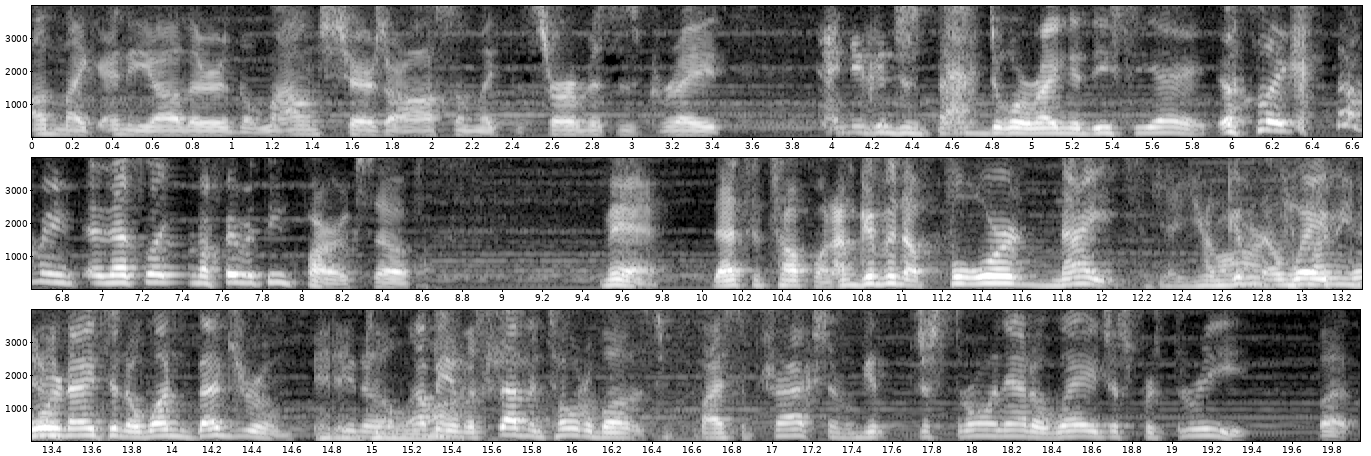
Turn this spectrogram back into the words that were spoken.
unlike any other. The lounge chairs are awesome. Like the service is great, and you can just backdoor right into DCA. like, I mean, and that's like my favorite theme park. So, man, that's a tough one. I'm giving up four nights. Yeah, you I'm are, giving away I mean, four nights in a one bedroom. You know, I mean, it was seven total, but by subtraction, I'm just throwing that away just for three. But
